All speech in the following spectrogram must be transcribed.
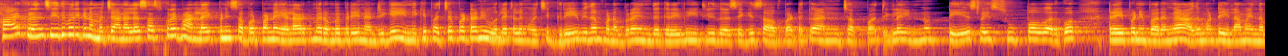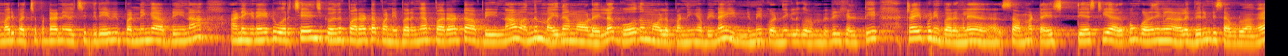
ஹாய் ஃப்ரெண்ட்ஸ் இது வரைக்கும் நம்ம சேனலை சப்ஸ்கிரைப் அண்ட் லைக் பண்ணி சப்போர்ட் பண்ண எல்லாருக்குமே ரொம்ப பெரிய நன்றிங்க. இன்றைக்கி பச்சை பட்டாணி உருளைக்கிழங்கு வச்சு கிரேவி தான் பண்ண போகிறேன் இந்த கிரேவி இட்லி தோசைக்கு சாப்பாட்டுக்கு அண்ட் சப்பாத்திக்கெலாம் இன்னும் டேஸ்ட் வைஸ் சூப்பராக இருக்கும். ட்ரை பண்ணி பாருங்கள் அது மட்டும் இல்லாமல் இந்த மாதிரி பச்சை பட்டாணி வச்சு கிரேவி பண்ணீங்க அப்படின்னா அன்றைக்கி நைட்டு ஒரு சேஞ்சுக்கு வந்து பரோட்டா பண்ணி பாருங்கள் பரோட்டா அப்படின்னா வந்து மைதா மாவில் இல்லை கோதுமை மாவில் பண்ணீங்க அப்படின்னா இன்னுமே குழந்தைங்களுக்கு ரொம்பவே ஹெல்த்தி ட்ரை பண்ணி பாருங்களேன். செம்ம டேஸ்ட் டேஸ்டியாக இருக்கும். குழந்தைங்களும் நல்லா விரும்பி சாப்பிடுவாங்க.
